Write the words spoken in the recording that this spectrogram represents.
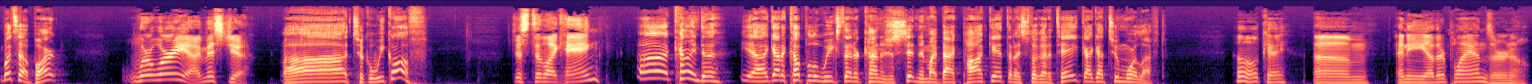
What's up, Bart? Where were you? I missed you. Uh, took a week off. Just to like hang? Uh, kinda. Yeah, I got a couple of weeks that are kind of just sitting in my back pocket that I still got to take. I got two more left. Oh, okay. Um, any other plans or no?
